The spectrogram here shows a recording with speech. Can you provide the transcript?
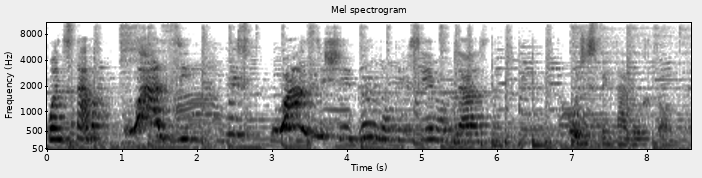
Quando estava quase, mas quase chegando ao terceiro orgasmo, o despertador toca.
